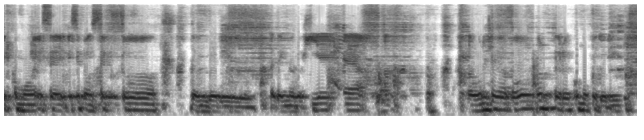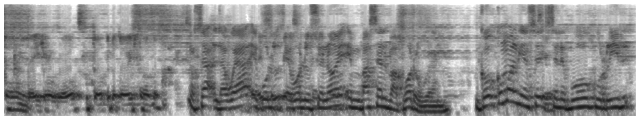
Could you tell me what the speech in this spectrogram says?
Es como ese, ese concepto donde la tecnología pero es como futurista, donde hay robots y todo, pero todo hecho. O sea, la weá evolu- evolucionó en base al vapor, weón. ¿Cómo, cómo a alguien se, se le pudo ocurrir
